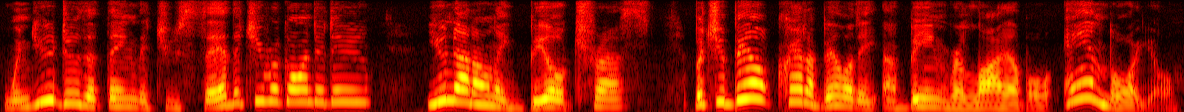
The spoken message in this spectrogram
when you do the thing that you said that you were going to do, you not only build trust, but you build credibility of being reliable and loyal.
